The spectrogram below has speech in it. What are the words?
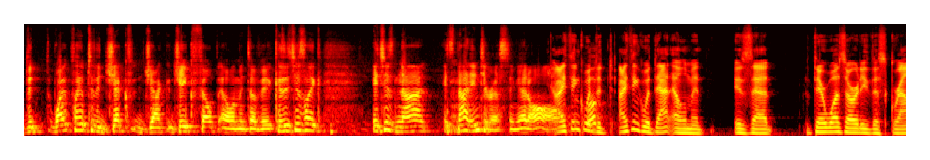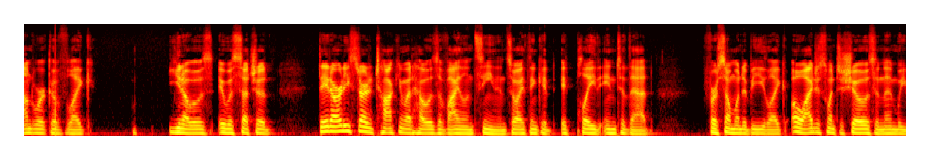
the why play up to the Jack Jack Jake Phelps element of it? Because it's just like it's just not it's not interesting at all. I think with Well- the I think with that element is that there was already this groundwork of like you know it was it was such a they'd already started talking about how it was a violent scene and so I think it it played into that for someone to be like oh I just went to shows and then we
